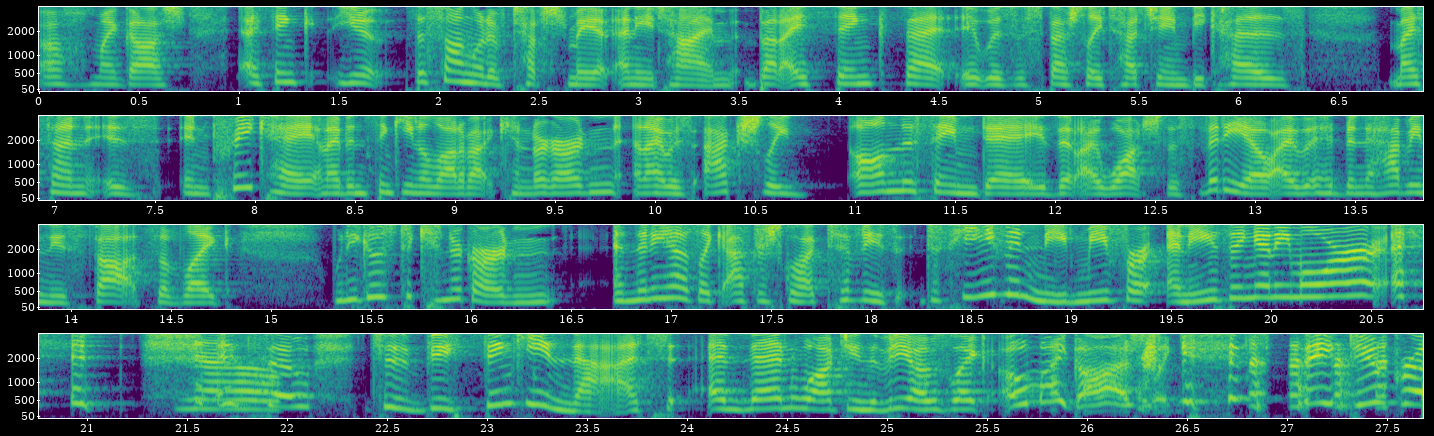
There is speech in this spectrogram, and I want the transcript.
Oh my gosh. I think, you know, the song would have touched me at any time, but I think that it was especially touching because my son is in pre K and I've been thinking a lot about kindergarten. And I was actually on the same day that I watched this video, I had been having these thoughts of like, when he goes to kindergarten and then he has like after school activities. Does he even need me for anything anymore? and, no. and so to be thinking that and then watching the video, I was like, oh my gosh, like they do grow.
